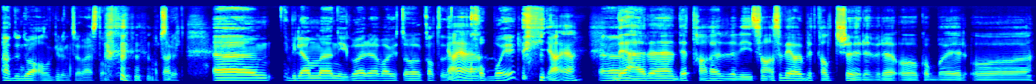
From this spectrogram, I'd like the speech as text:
Ja, du, du har all grunn til å være stolt. Absolutt. uh, William Nygaard var ute og kalte dere Ja, ja, ja. cowboyer. ja, ja. Eh, Det, er, øh, det tar vi som Altså, vi har jo blitt kalt sjørøvere og cowboyer og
